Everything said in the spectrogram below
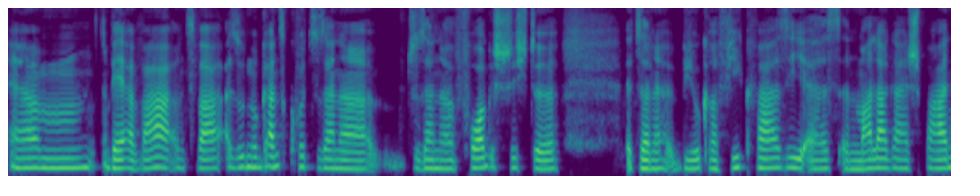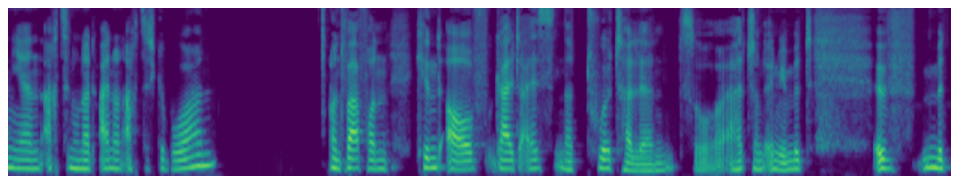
ähm, wer er war. Und zwar, also nur ganz kurz zu seiner, zu seiner Vorgeschichte, äh, zu seiner Biografie quasi. Er ist in Malaga, Spanien, 1881 geboren und war von Kind auf galt als Naturtalent. So, er hat schon irgendwie mit äh, mit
